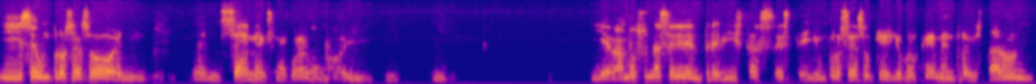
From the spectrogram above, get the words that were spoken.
hice un proceso en, en, Cemex, me acuerdo, ¿no? Y, llevamos una serie de entrevistas este, y un proceso que yo creo que me entrevistaron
